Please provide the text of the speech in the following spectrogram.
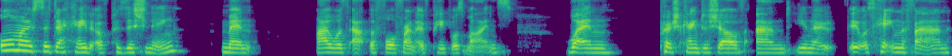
almost a decade of positioning meant I was at the forefront of people's minds when push came to shove and, you know, it was hitting the fan.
